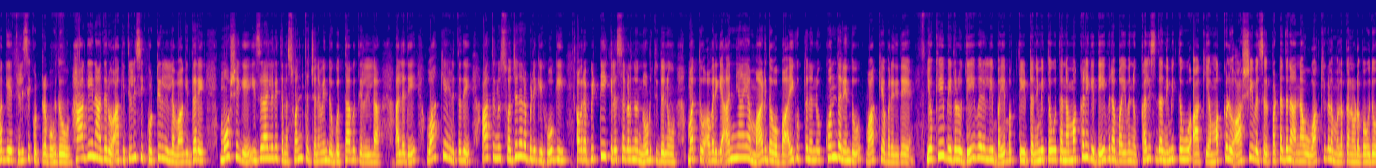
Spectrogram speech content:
ಬಗ್ಗೆ ತಿಳಿಸಿಕೊಟ್ಟಿರಬಹುದು. ಹಾಗೇನಾದರೂ ಆಕೆ ತಿಳಿಸಿಕೊಟ್ಟಿರಲಿಲ್ಲವಾಗಿದ್ದರೆ ಮೋಶೆಗೆ ಇಸ್ರಾಯೇಲರೇ ತನ್ನ ಸ್ವಂತ ಜನವೆಂದು ಗೊತ್ತಾಗುತ್ತಿರಲಿಲ್ಲ. ಅಲ್ಲದೆ ವಾಕ್ಯ ಹೇಳುತ್ತದೆ, ಆತನು ಸ್ವಜನರ ಬಳಿಗೆ ಹೋಗಿ ಅವರ ಬಿಟ್ಟಿ ಕೆಲಸಗಳನ್ನು ನೋಡುತ್ತಿದ್ದನು ಮತ್ತು ಅವರಿಗೆ ಅನ್ಯಾಯ ಮಾಡಿದ ಒಬ್ಬ ಐಗುಪ್ತನನ್ನು ಕೊಂದನೆಂದು ವಾಕ್ಯ ಬರೆದಿದೆ. ಯೊಕೇಬೇದಳು ದೇವರಲ್ಲಿ ಭಯಭಕ್ತಿ ಇಟ್ಟ ನಿಮಿತ್ತವೂ ತನ್ನ ಮಕ್ಕಳಿಗೆ ದೇವರ ಭಯವನ್ನು ಕಲಿಸಿದ ನಿಮಿತ್ತವೂ ಆಕೆಯ ಮಕ್ಕಳು ಆಶೀರ್ವದಿಸಲ್ಪಟ್ಟದನ್ನ ನಾವು ವಾಕ್ಯಗಳ ಮೂಲಕ ನೋಡಬಹುದು.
